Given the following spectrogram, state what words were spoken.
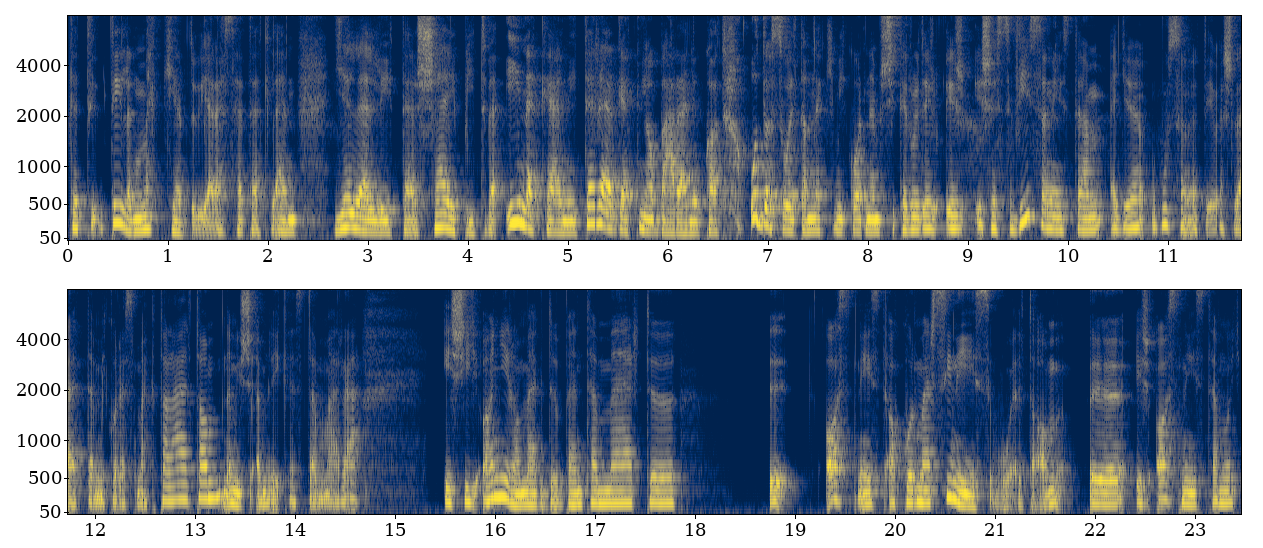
tehát tényleg megkérdőjelezhetetlen jelenléttel sejpítve, énekelni, terelgetni a bárányokat. Oda szóltam neki, mikor nem sikerült, és, és, és ezt visszanéztem, egy 25 éves lettem, mikor ezt megtaláltam, nem is emlékeztem már rá, és így annyira megdöbbentem, mert ö, ö, azt nézt, akkor már színész voltam, ö, és azt néztem, hogy,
